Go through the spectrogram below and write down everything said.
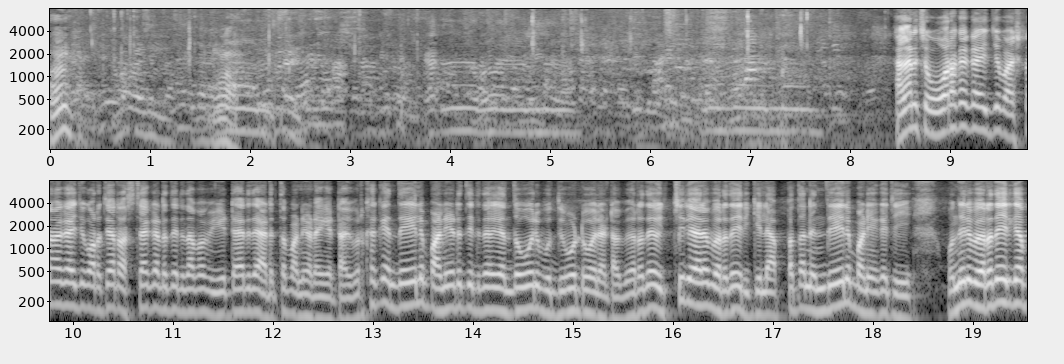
ഉം. ആ. അങ്ങനെ ചോറൊക്കെ കഴിച്ച് ഭക്ഷണമൊക്കെ കഴിച്ച് കുറച്ച് റെസ്റ്റൊക്കെ എടുത്തിരുന്നപ്പോൾ വീട്ടുകാർ ഇത് അടുത്ത പണി തുടങ്ങി കേട്ടോ ഇവർക്കൊക്കെ എന്തെങ്കിലും പണിയെടുത്തിരുന്നത് എന്തോ ഒരു ബുദ്ധിമുട്ട് പോലെ കേട്ടോ. വെറുതെ ഇച്ചിരി നേരം വെറുതെ ഇരിക്കില്ല. അപ്പം തന്നെ എന്തെങ്കിലും പണിയൊക്കെ ചെയ്യും. ഒന്നിന് വെറുതെ ഇരിക്കാൻ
